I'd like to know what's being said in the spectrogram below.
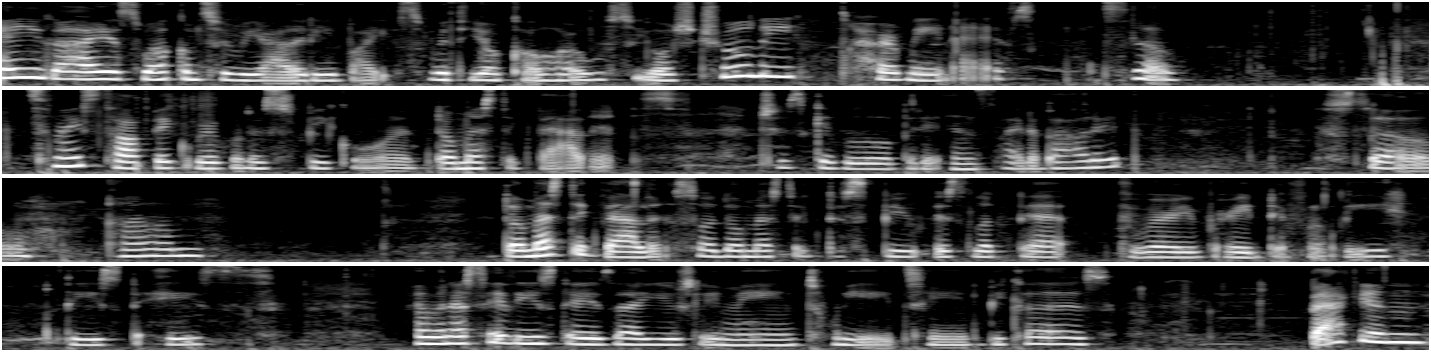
Hey, you guys, welcome to Reality Bites with your co host, yours truly, Hermines. So, tonight's topic we're going to speak on domestic violence. Just give a little bit of insight about it. So, um, domestic violence or domestic dispute is looked at very, very differently these days. And when I say these days, I usually mean 2018 because back in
